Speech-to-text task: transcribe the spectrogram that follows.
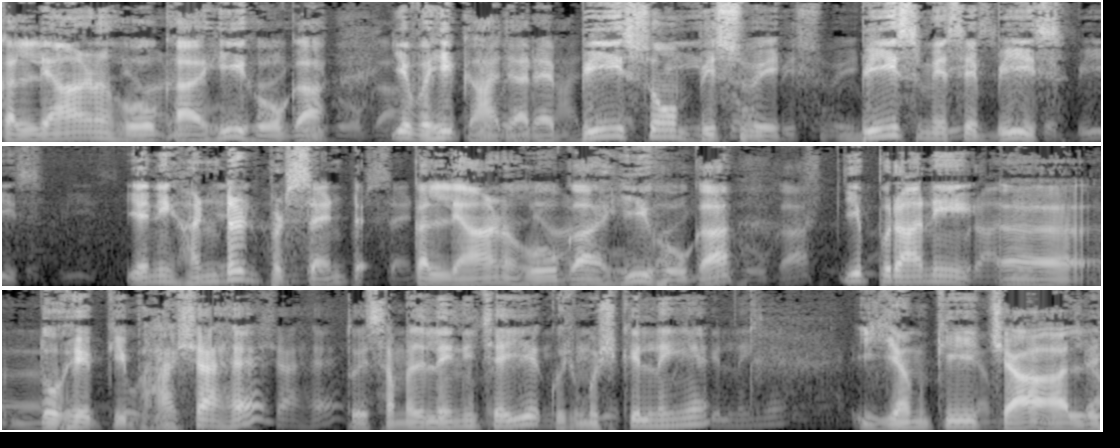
कल्याण होगा ही होगा। ये वही कहा जा रहा है, बीसों बीसवे, बीस में से बीस। यानी हंड्रेड परसेंट कल्याण होगा ही होगा। ये पुरानी दोहे की भाषा है तो ये समझ लेनी चाहिए, कुछ मुश्किल नहीं है। यम की चाल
